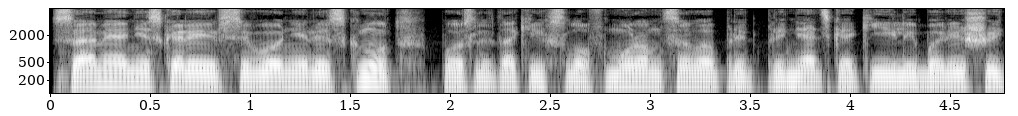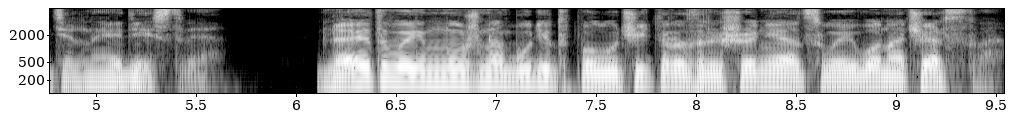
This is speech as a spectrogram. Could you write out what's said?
Сами они, скорее всего, не рискнут после таких слов Муромцева предпринять какие-либо решительные действия. Для этого им нужно будет получить разрешение от своего начальства.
